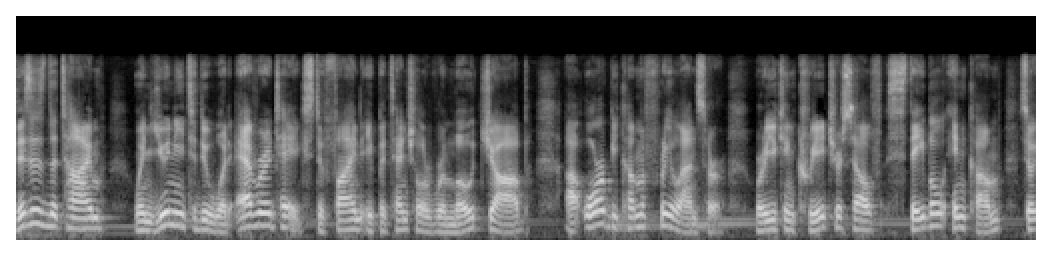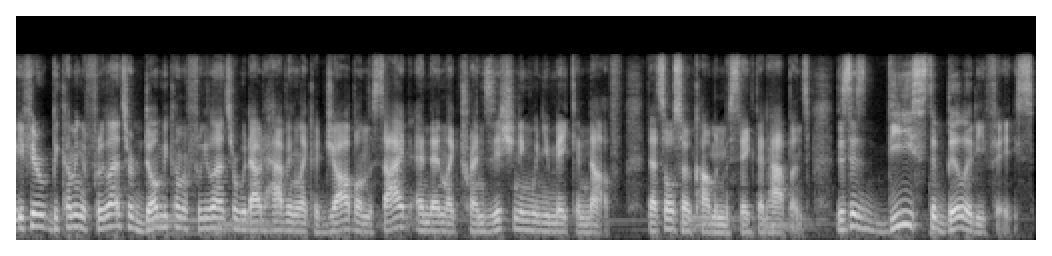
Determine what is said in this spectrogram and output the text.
this is the time when you need to do whatever it takes to find a potential remote job uh, or become a freelancer where you can create yourself stable income. So if you're becoming a freelancer, don't become a freelancer without having like a job on the side and then like transitioning when you make enough. That's also a common mistake that happens. This is the stability phase.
